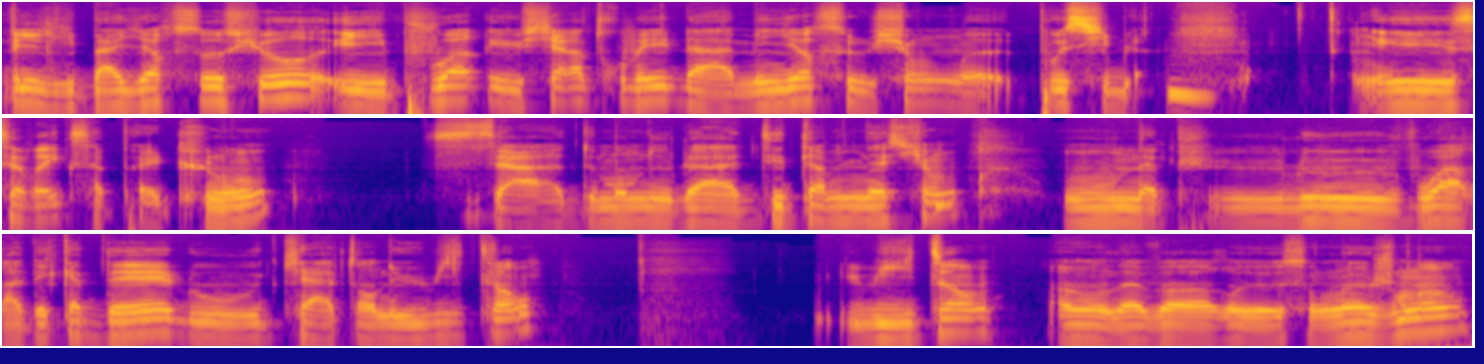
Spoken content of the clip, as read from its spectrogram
les bailleurs sociaux et pouvoir réussir à trouver la meilleure solution euh, possible. Mm. Et c'est vrai que ça peut être long, ça demande de la détermination. On a pu le voir avec Abdel ou qui a attendu 8 ans. 8 ans avant d'avoir euh, son logement.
